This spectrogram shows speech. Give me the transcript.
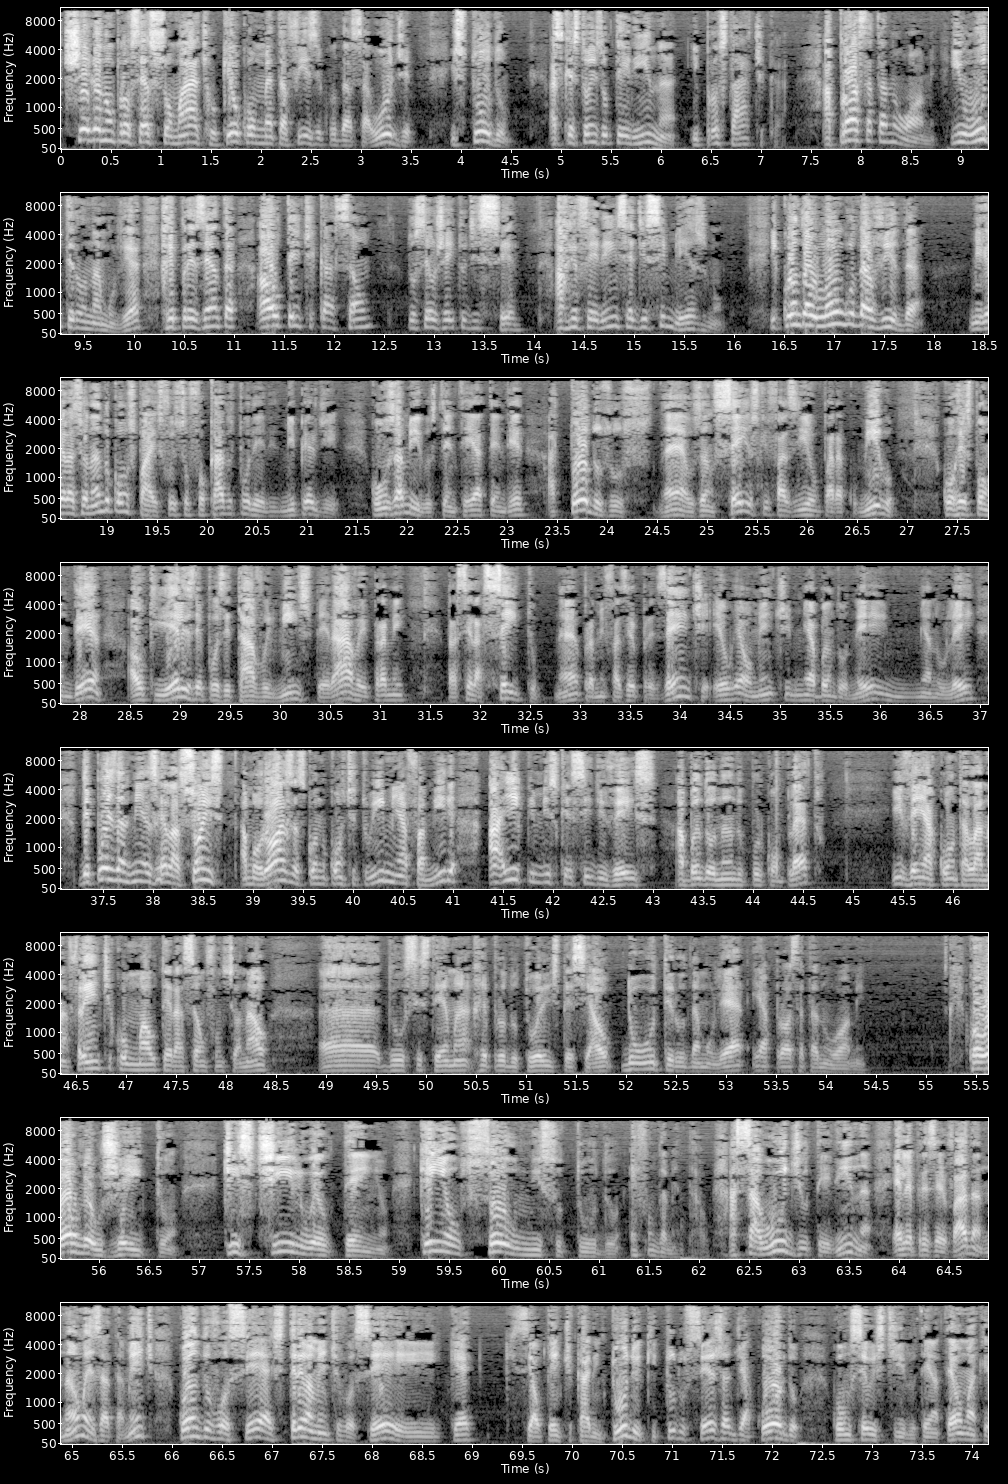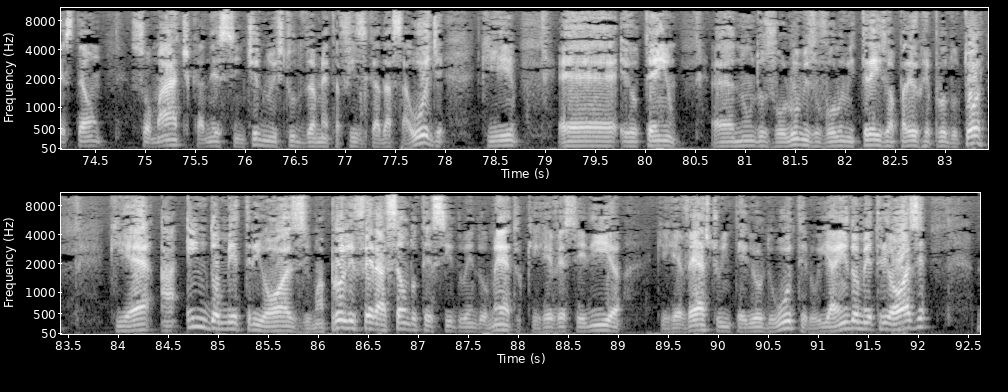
Chega num processo somático que eu, como metafísico da saúde, estudo as questões uterina e prostática. A próstata no homem e o útero na mulher representa a autenticação do seu jeito de ser, a referência de si mesmo. E quando ao longo da vida me relacionando com os pais, fui sufocado por eles, me perdi. Com os amigos, tentei atender a todos os, né, os anseios que faziam para comigo, corresponder ao que eles depositavam em mim, esperava e para me para ser aceito, né, para me fazer presente, eu realmente me abandonei, me anulei. Depois das minhas relações amorosas, quando constituí minha família, aí que me esqueci de vez, abandonando por completo e vem a conta lá na frente com uma alteração funcional uh, do sistema reprodutor, em especial do útero da mulher e a próstata no homem. Qual é o meu jeito? Que estilo eu tenho? Quem eu sou nisso tudo? É fundamental. A saúde uterina, ela é preservada não exatamente quando você é extremamente você e quer se autenticar em tudo e que tudo seja de acordo com o seu estilo. Tem até uma questão somática nesse sentido, no estudo da metafísica da saúde, que é, eu tenho é, num dos volumes, o volume 3, o aparelho reprodutor, que é a endometriose, uma proliferação do tecido endométrio que revestiria, que reveste o interior do útero, e a endometriose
